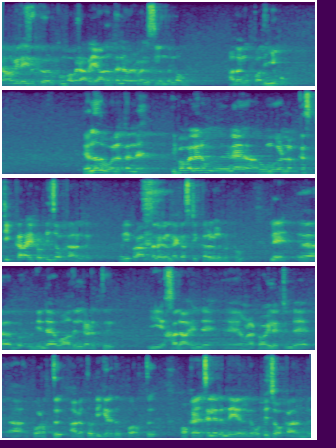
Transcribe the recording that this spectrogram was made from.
രാവിലെ ഇത് കേൾക്കുമ്പോൾ അവരറിയാതെ തന്നെ അവരുടെ മനസ്സിലെന്തുണ്ടാവും? അതങ്ങ് പതിഞ്ഞു പോകും. എന്നതുപോലെ തന്നെ ഇപ്പോൾ പലരും ഇങ്ങനെ റൂമുകളിലൊക്കെ സ്റ്റിക്കറായിട്ട് ഒട്ടിച്ച് വെക്കാറുണ്ട്. ഈ പ്രാർത്ഥനകളുടെയൊക്കെ സ്റ്റിക്കറുകൾ കിട്ടും. അല്ലേ ഇതിന്റെ വാതിലിന്റെ അടുത്ത് ഈ ഹലാലിന്റെ നമ്മുടെ ടോയ്ലറ്റിന്റെ പുറത്ത് അകത്തൊട്ടിക്കരുത് പുറത്ത്. ഒക്കെ ചിലരെന്ത് ചെയ്യലുണ്ട് ഒട്ടിച്ചു വെക്കാറുണ്ട്.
